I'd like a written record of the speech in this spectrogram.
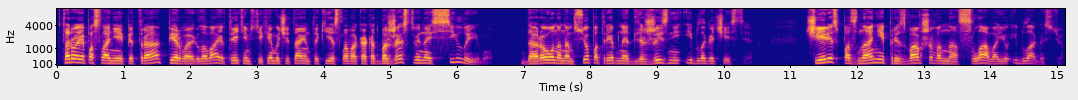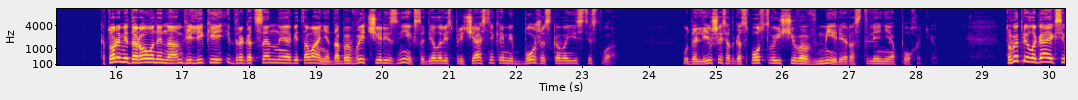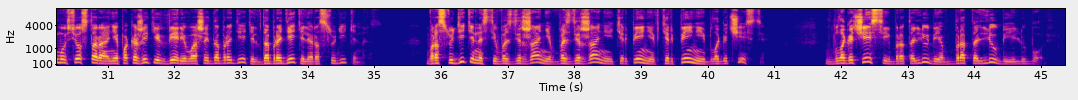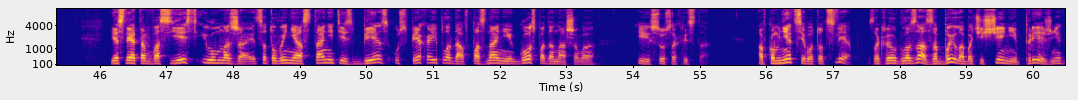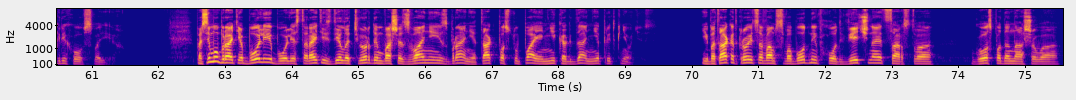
Второе послание Петра, первая глава, и в третьем стихе мы читаем такие слова, как «от божественной силы Его даровано нам все потребное для жизни и благочестия, через познание призвавшего нас славою и благостью, которыми дарованы нам великие и драгоценные обетования, дабы вы через них соделались причастниками божеского естества, удалившись от господствующего в мире растления похотью. То вы, прилагая к всему все старание, покажите в вере вашей добродетель, в добродетели рассудительность, в рассудительности воздержание, в воздержании терпение, в терпении благочестие, в благочестии братолюбие, в братолюбии любовь. Если это в вас есть и умножается, то вы не останетесь без успеха и плода в познании Господа нашего Иисуса Христа. А в ком нет всего, тот слеп, закрыл глаза, забыл об очищении прежних грехов своих. Посему, братья, более и более старайтесь сделать твердым ваше звание и избрание, так поступая никогда не приткнетесь. Ибо так откроется вам свободный вход в вечное царство Господа нашего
